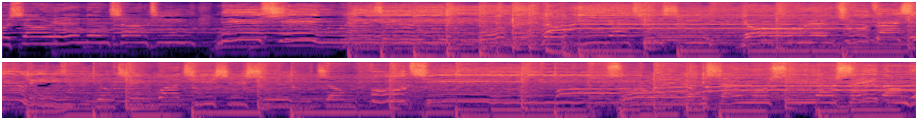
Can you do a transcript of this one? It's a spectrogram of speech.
多少人能唱进你心里？我们都应该庆幸，有人住在心里。有牵挂，其实是一种福气。所谓人生路需要谁懂得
